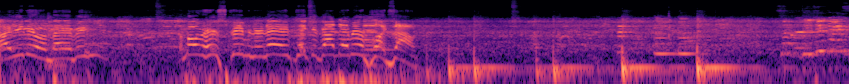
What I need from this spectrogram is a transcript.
How you doing, baby? I'm over here screaming your name. Take your goddamn earplugs out. So, did you guys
